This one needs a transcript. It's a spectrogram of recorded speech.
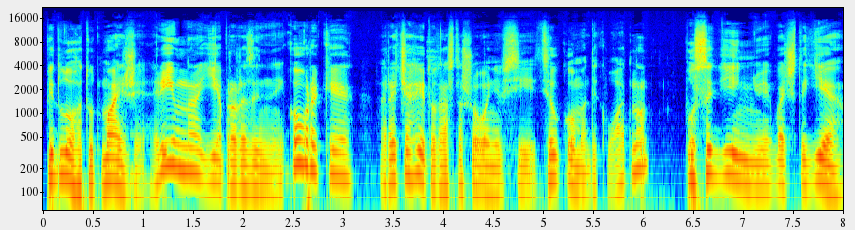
Підлога тут майже рівна, є прорезинені коврики, речаги тут розташовані всі цілком адекватно. По сидінню, як бачите, є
